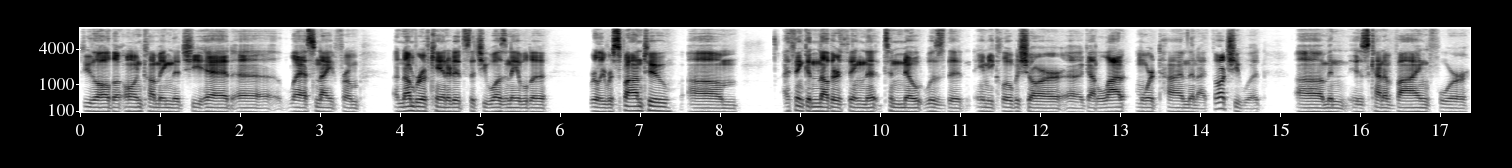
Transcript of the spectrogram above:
due to all the oncoming that she had uh, last night from a number of candidates that she wasn't able to really respond to. Um, I think another thing that to note was that Amy Klobuchar uh, got a lot more time than I thought she would um, and is kind of vying for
